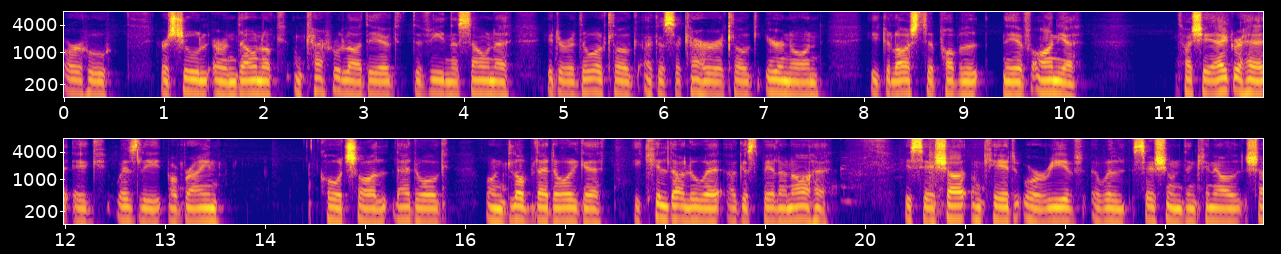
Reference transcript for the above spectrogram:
orthú arsúil ar an danach an cehrú ládéag de bhí na saona idir a dóclog agus a ceirlog iarnáin i goláiste pobl néomh aine. Tá sé agrathe ag Wesley O'Brien cód seáil ledóg ón glob ledóige i kildá lua agus spé an áthe. Is sé seo an céad ó riomh a bhfuil séisiún den cinál se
